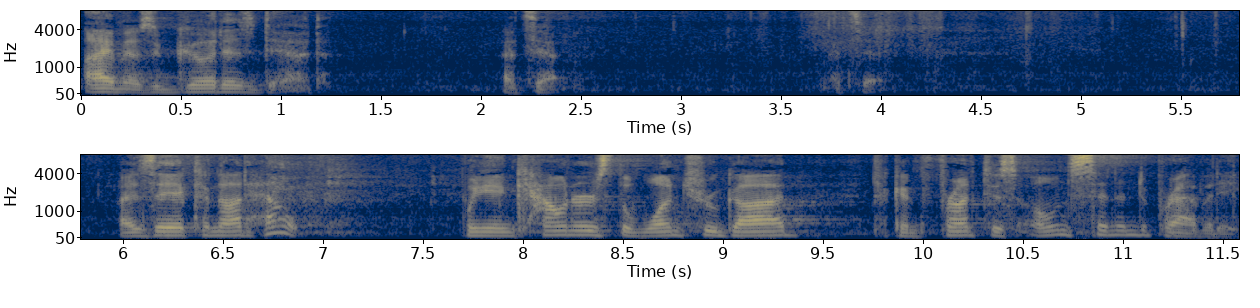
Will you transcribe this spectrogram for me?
I'm as good as dead. That's it. That's it. Isaiah cannot help when he encounters the one true God to confront his own sin and depravity,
